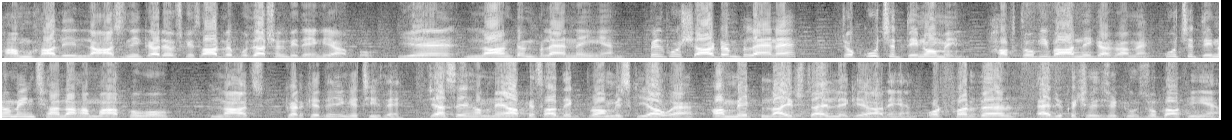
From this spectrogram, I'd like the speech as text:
हम खाली लॉन्च नहीं कर रहे, उसके साथ में पोजेशन भी देंगे आपको। ये लॉन्ग टर्म प्लान नहीं है। बिल्कुल शॉर्ट टर्म प्लान है, जो कुछ दिनों में, हफ्तों की बात नहीं कर रहा मैं, कुछ दिनों में इंशाल्लाह हम आपको वो लॉन्च करके देंगे चीज़ें। जैसे हमने आपके साथ एक प्रॉमिस किया हुआ है, हम एक लाइफ लेके आ रहे हैं और फर्दर एजुकेशन इंस्टीट्यूट काफ़ी हैं।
